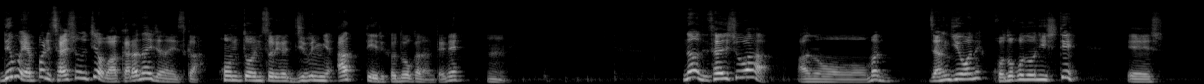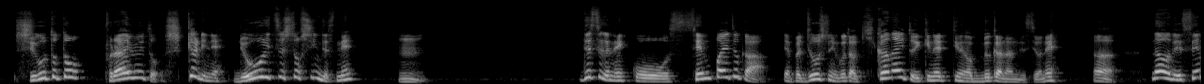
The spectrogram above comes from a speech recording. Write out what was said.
でもやっぱり最初のうちはわからないじゃないですか。本当にそれが自分に合っているかどうかなんてね。うん。なので最初は、あのーまあ、残業はね、ほどほどにして、えーし仕事とプライベートをしっかりね、両立してほしいんですね。うん。ですがねこう先輩とかやっぱ上司の言うことは聞かないといけないっていうのが部下なんですよね。うん、なので先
